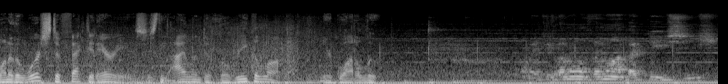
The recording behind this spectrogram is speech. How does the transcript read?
One of the worst affected areas is the island of near Guadeloupe. On a été vraiment, vraiment impacté ici.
